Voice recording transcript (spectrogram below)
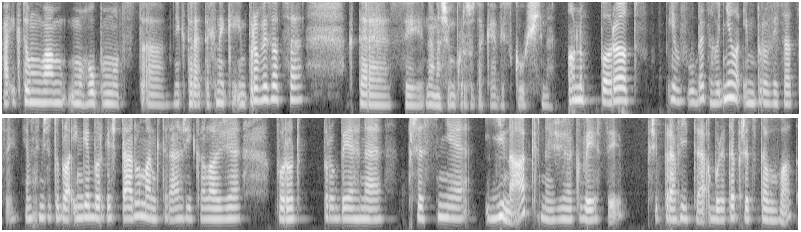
A i k tomu vám mohou pomoct některé techniky improvizace, které si na našem kurzu také vyzkoušíme. On porod je vůbec hodně o improvizaci. Já myslím, že to byla Ingeborge Stadelmann, která říkala, že porod proběhne přesně jinak, než jak vy si připravíte a budete představovat.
